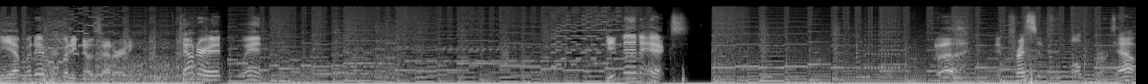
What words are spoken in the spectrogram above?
Yeah, but everybody knows that already. Counter hit, win. Heat Man EX. Ugh, impressive. All burnt out.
